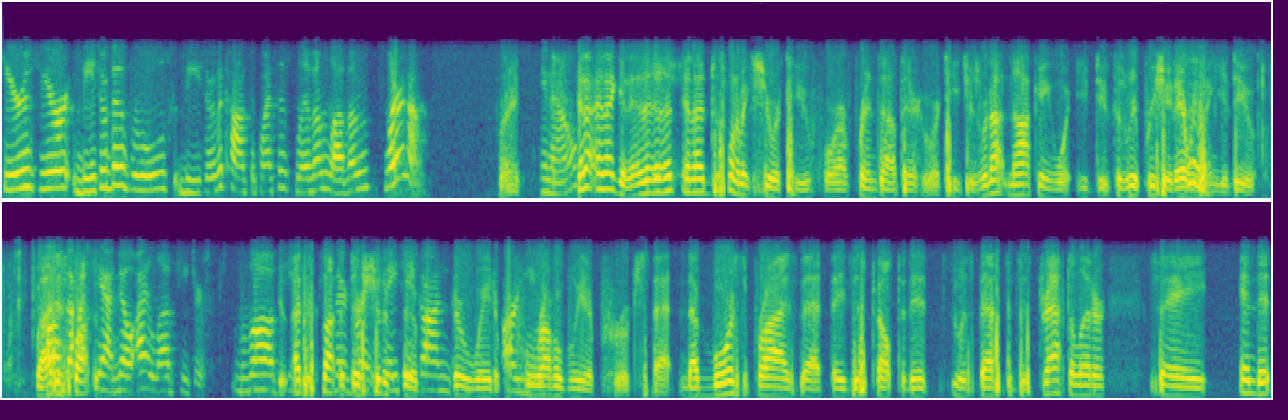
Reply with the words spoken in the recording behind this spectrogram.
Here's your, these are the rules, these are the consequences. Live them, love them, learn them. Right You know? And I, and I get it, and, I- and I just want to make sure too for our friends out there who are teachers, we're not knocking what you do because we appreciate mm. everything you do. But oh I just gosh, thought that, yeah, no, I love teachers. Love teachers. I just thought They're that there great. should they have been take a on better way to our youth. probably approach that. And I'm more surprised that they just felt that it was best to just draft a letter, say end it,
